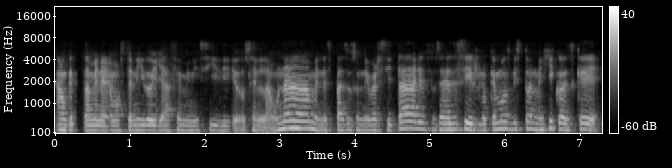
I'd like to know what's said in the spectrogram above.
aunque también hemos tenido ya feminicidios en la UNAM, en espacios universitarios, o sea, es decir, lo que hemos visto en México es que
